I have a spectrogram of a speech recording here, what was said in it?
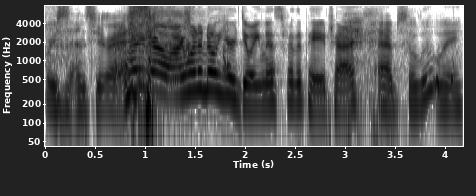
resents your ass. I know. I want to know you're doing this for the paycheck. Absolutely.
